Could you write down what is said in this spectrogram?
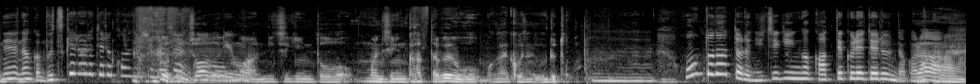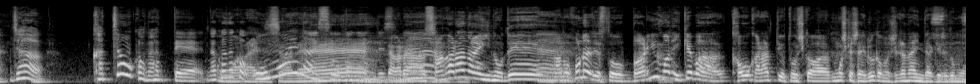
ねなんかぶつけられてる感じしません？か。そうですね。まあ日銀とまあ日銀買った分をまあ外国人が売ると。うん。本当だったら日銀が買ってくれてるんだから、はい、じゃあ。買っちゃおうかなって、なかなか思えない相場なんですね。だから下がらないので、えー、あの本来ですと、バリューまでいけば買おうかなっていう投資家はもしかしたらいるかもしれないんだけれども、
